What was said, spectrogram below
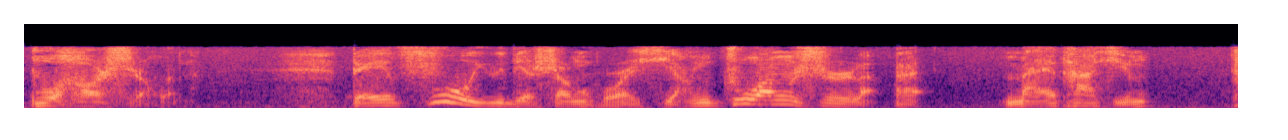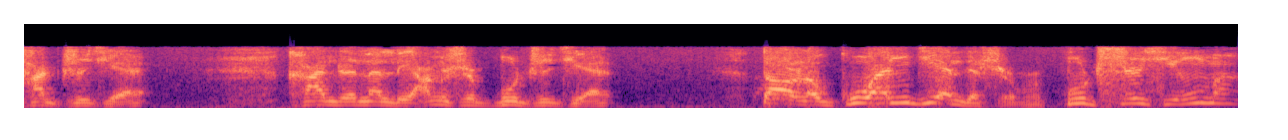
不好使唤呢。得富裕的生活，想装饰了，哎，买它行，它值钱。看着那粮食不值钱，到了关键的时候不吃行吗？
